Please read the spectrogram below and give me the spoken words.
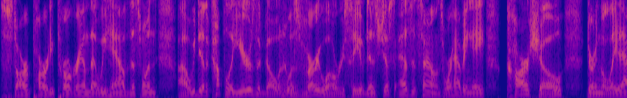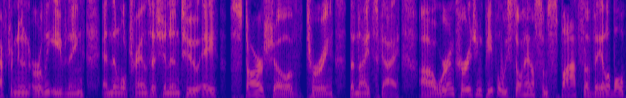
Star Party program that we have. This one uh, we did a couple of years ago, and it was very well received. It's just as it sounds. We're having a car show during the late afternoon, early evening, and then we'll transition into a star show of touring the night sky. Uh, we're encouraging people. We still have some spots available.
